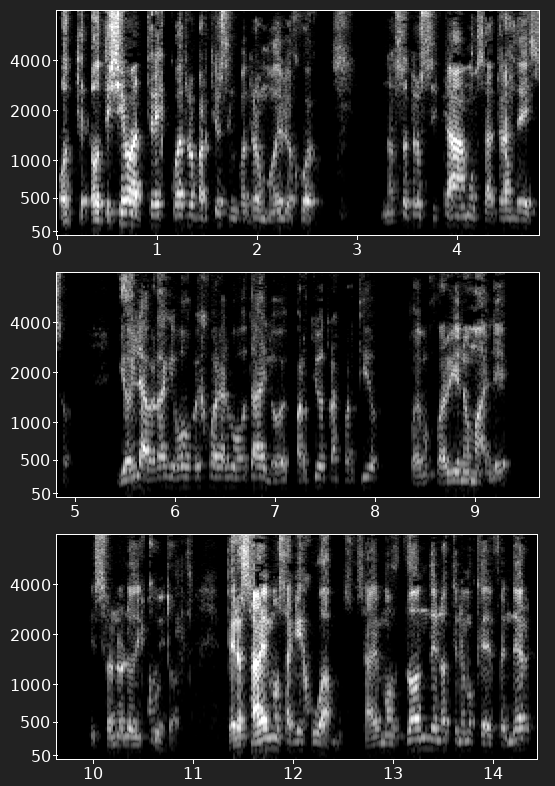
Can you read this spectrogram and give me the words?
O te, o te lleva tres, cuatro partidos a encontrar un modelo de juego. Nosotros estábamos atrás de eso. Y hoy la verdad que vos ves jugar al Bogotá y lo ves partido tras partido, podemos jugar bien o mal, ¿eh? eso no lo discuto. Pero sabemos a qué jugamos, sabemos dónde nos tenemos que defender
